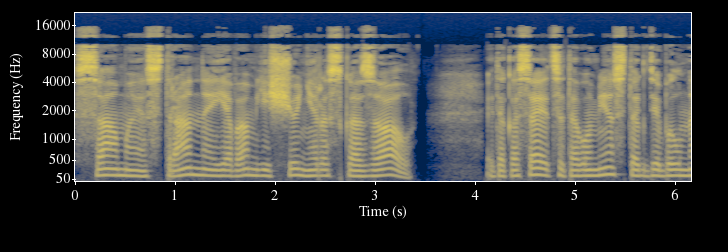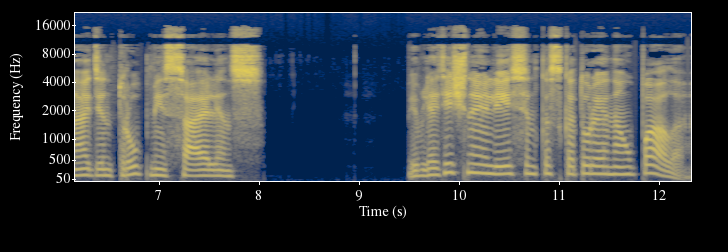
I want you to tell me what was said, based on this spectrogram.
Самое странное я вам еще не рассказал. Это касается того места, где был найден труп мисс Айленс. Библиотечная лесенка, с которой она упала.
